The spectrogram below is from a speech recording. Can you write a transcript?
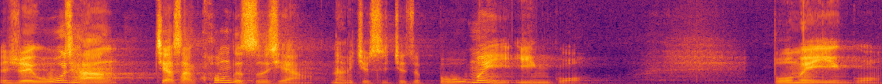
所以无常加上空的思想，那么就是叫做不昧因果。不昧因果，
